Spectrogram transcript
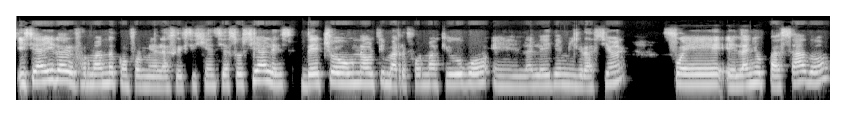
y se ha ido reformando conforme a las exigencias sociales. De hecho, una última reforma que hubo en la ley de migración fue el año pasado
